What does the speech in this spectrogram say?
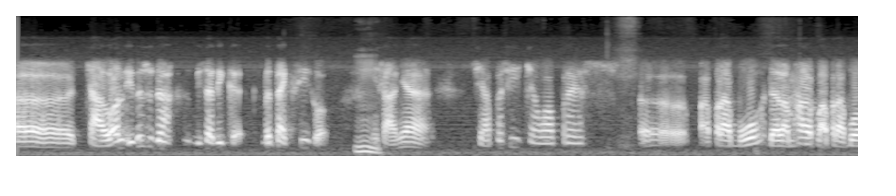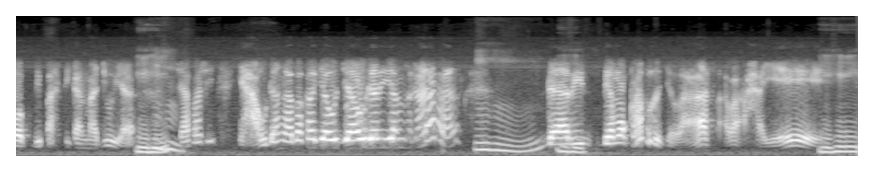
uh, calon itu sudah bisa dideteksi kok. Hmm. Misalnya siapa sih cawapres uh, Pak Prabowo dalam hal Pak Prabowo dipastikan maju ya mm-hmm. siapa sih ya udah nggak bakal jauh-jauh dari yang sekarang mm-hmm. Dari Demokrat udah jelas Pak Haye mm-hmm.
